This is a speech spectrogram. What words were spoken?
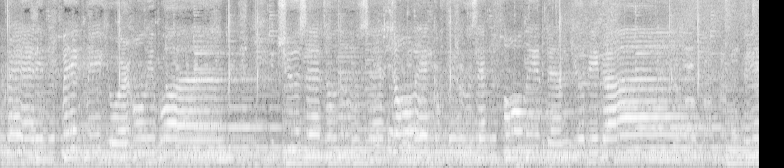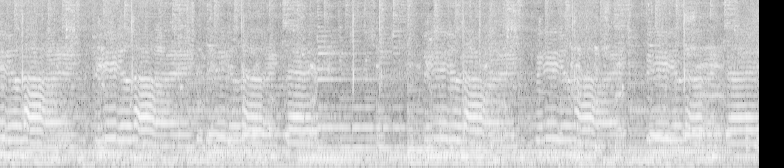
Regret it. Make me your only one. You choose it, don't lose it, don't let confuse it. Only then you'll be gone. Feel like, feel like, feel like that. Feel like, feel like, feel like that.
